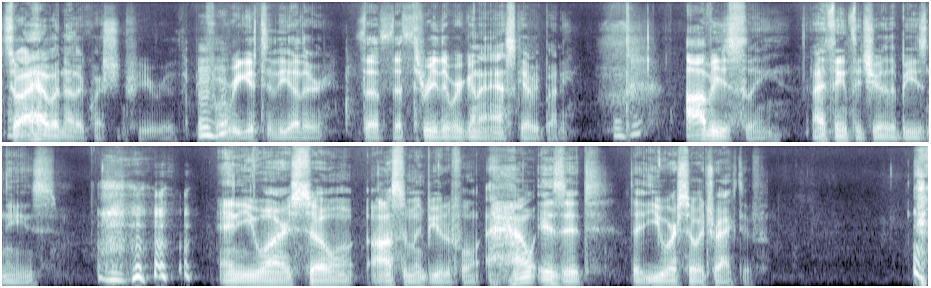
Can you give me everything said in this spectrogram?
So I have another question for you, Ruth, before mm-hmm. we get to the other the, the three that we're gonna ask everybody. Mm-hmm. Obviously, I think that you're the bee's knees. and you are so awesome and beautiful. How is it that you are so attractive?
